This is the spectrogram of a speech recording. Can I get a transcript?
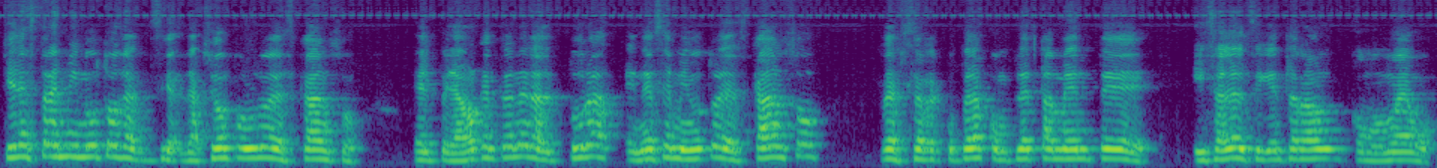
tienes tres minutos de, de acción por uno de descanso el peleador que entra en altura, en ese minuto de descanso, se recupera completamente y sale al siguiente round como nuevo.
